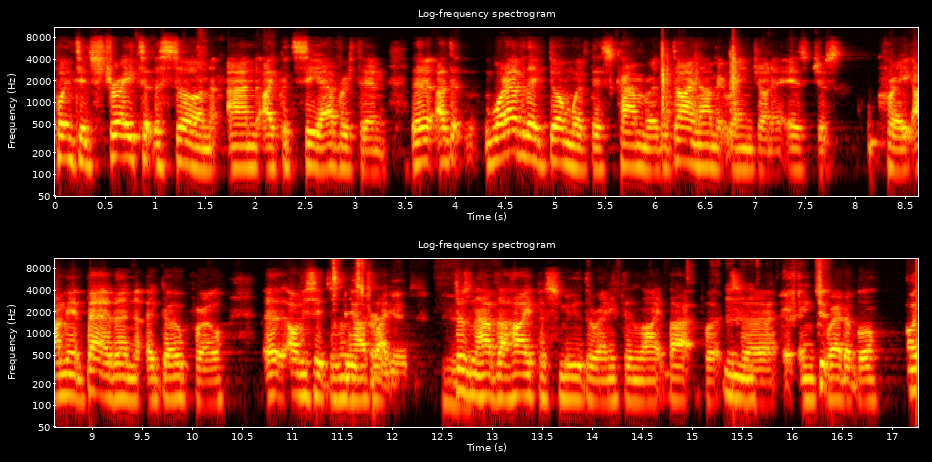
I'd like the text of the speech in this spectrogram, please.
Pointed straight at the sun, and I could see everything. The, I d whatever they've done with this camera, the dynamic range on it is just great. I mean, better than a GoPro. Uh, obviously, it doesn't It's have like. Yeah. doesn't have the hyper smooth or anything like that, but Mm. uh, incredible. I,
